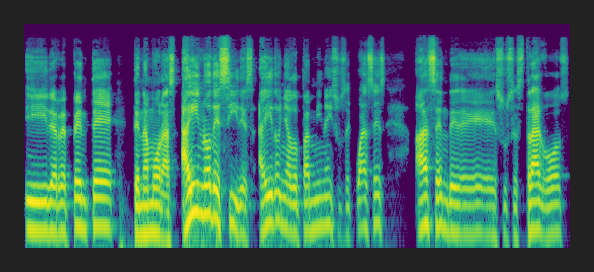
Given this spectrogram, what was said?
y de repente te enamoras. Ahí no decides, ahí doña dopamina y sus secuaces hacen de sus estragos,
